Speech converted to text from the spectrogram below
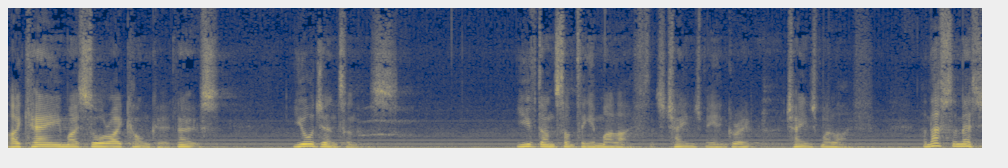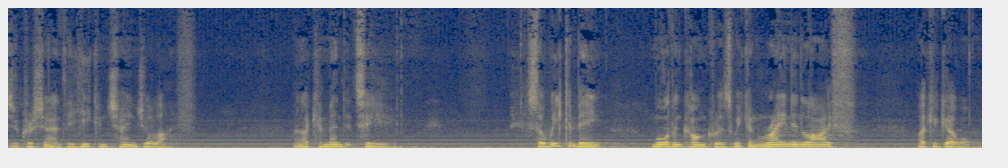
I came, I saw, I conquered. No, it's your gentleness. You've done something in my life that's changed me and great, changed my life. And that's the message of Christianity. He can change your life. And I commend it to you. So we can be more than conquerors. We can reign in life. I could go on.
